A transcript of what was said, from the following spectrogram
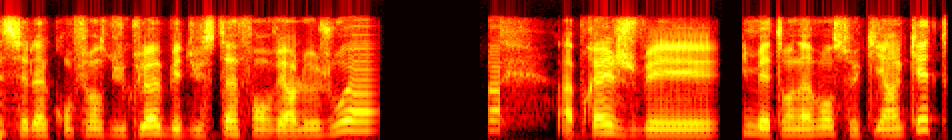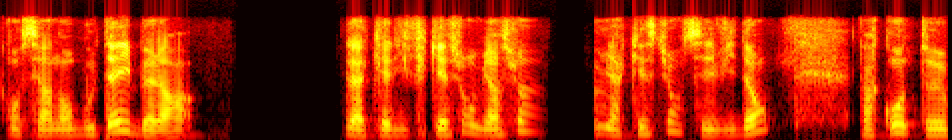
c'est la confiance du club et du staff envers le joueur. Après, je vais mettre en avant ce qui inquiète concernant Bouteille. Alors, la qualification, bien sûr, première question, c'est évident. Par contre, euh,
